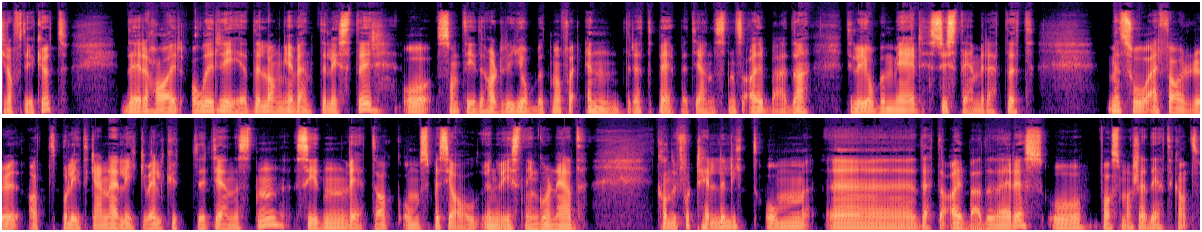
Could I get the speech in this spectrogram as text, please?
kraftige kutt. Dere har allerede lange ventelister, og samtidig har dere jobbet med å få endret PP-tjenestens arbeide til å jobbe mer systemrettet. Men så erfarer du at politikerne likevel kutter tjenesten, siden vedtak om spesialundervisning går ned. Kan du fortelle litt om eh, dette arbeidet deres, og hva som har skjedd i etterkant?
